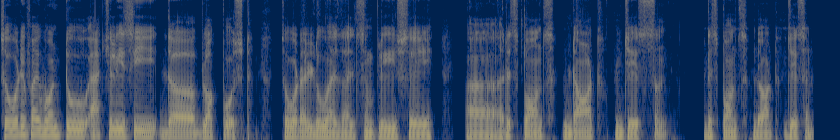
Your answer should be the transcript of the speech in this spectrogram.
so what if i want to actually see the blog post so what I'll do is I'll simply say uh, response dot json response dot json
